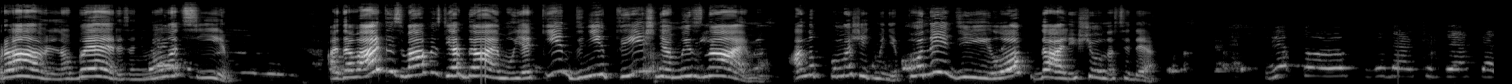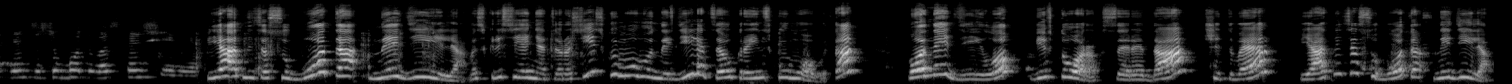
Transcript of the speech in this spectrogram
Правильно, березень, молодці. А давайте з вами згадаємо, які дні тижня ми знаємо. Ану, поможіть мені. Понеділок. Далі що у нас іде? Вівторок, Пятница, суббота, воскресенье. П'ятниця, субота, неділя. Воскресіння це російською мовою, неділя це українською мовою. Так? Понеділок, вівторок, середа, четвер, п'ятниця, субота, неділя.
